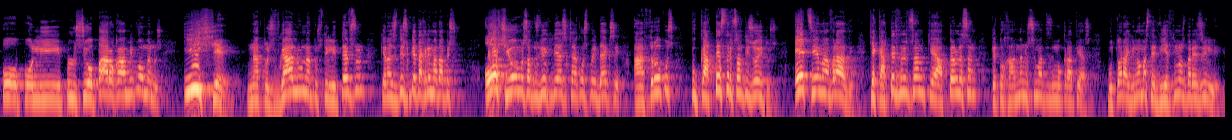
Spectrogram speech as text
πο, πολυπλουσιοπάρογα αμοιβόμενους. Είχε να τους βγάλουν, να τους στυλιτεύσουν και να ζητήσουν και τα χρήματα πίσω. Όχι όμως από τους 2.656 ανθρώπους που κατέστρεψαν τη ζωή τους. Έτσι ένα βράδυ. Και κατέστρεψαν και απέλεσαν και το χαμένο σήμα της δημοκρατίας. Που τώρα γινόμαστε διεθνώς δρεζίλοι.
